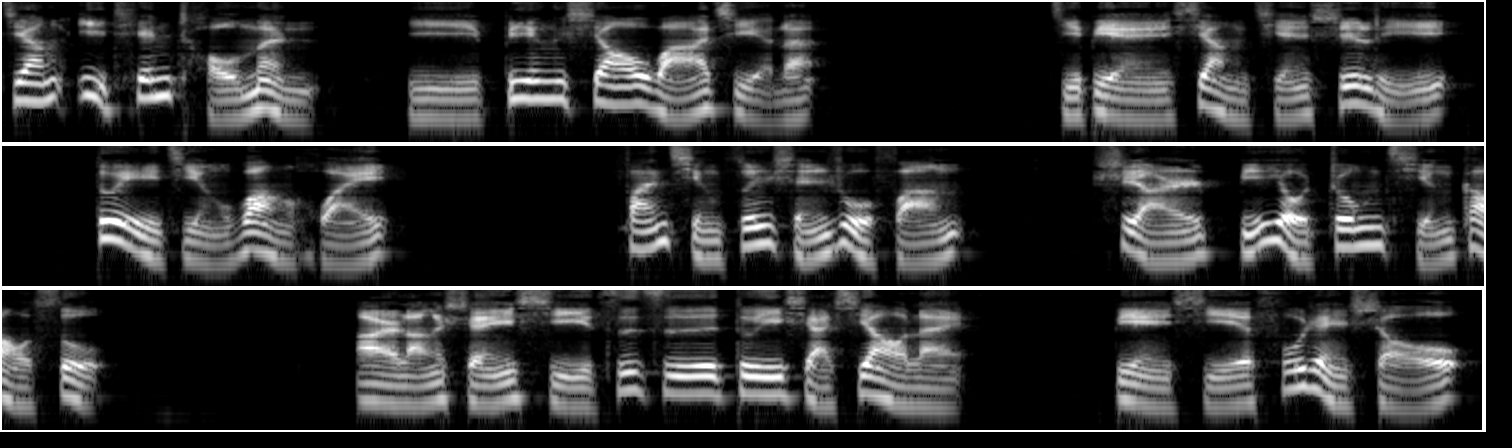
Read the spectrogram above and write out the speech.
将一天愁闷。已冰消瓦解了，即便向前施礼，对景忘怀。烦请尊神入房，侍儿别有钟情告诉。二郎神喜滋滋堆下笑来，便携夫人手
